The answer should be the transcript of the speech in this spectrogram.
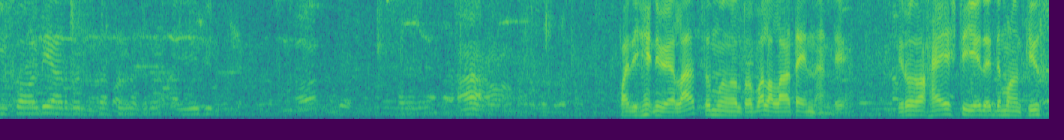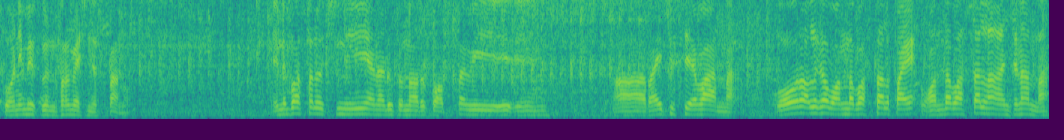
ఈ క్వాలిటీ ఆడ దొరికి సత్తంగా అసలు ఏసీ పదిహేను వేల తొమ్మిది వందల రూపాయలు అలాట్ అయిందండి. ఈరోజు హైయెస్ట్ ఏదైతే మనం తీసుకొని మీకు ఇన్ఫర్మేషన్ ఇస్తాను. ఎన్ని బస్తాలు వచ్చినాయి అని అడుగుతున్నారు కొత్తవి? ఆ, రైతు సేవ అన్న. ఓవరాల్గా వంద బస్తాల పై వంద బస్తాలు నా అంచనా అన్న.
